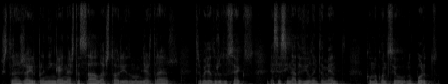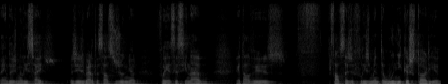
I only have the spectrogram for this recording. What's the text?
estrangeiro para ninguém nesta sala a história de uma mulher trans, trabalhadora do sexo, assassinada violentamente, como aconteceu no Porto em 2006. A Gisberta Salso Júnior foi assassinada. É talvez, salvo seja felizmente, a única história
